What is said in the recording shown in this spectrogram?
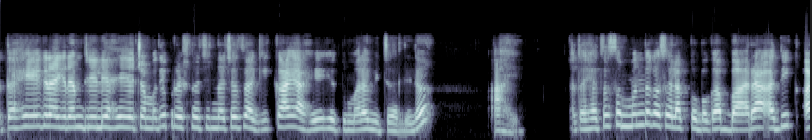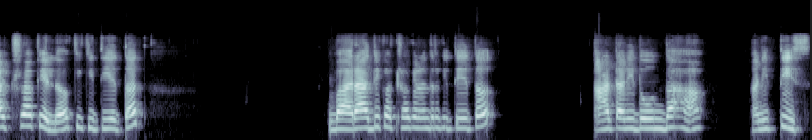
आता हे एक डायग्राम दिलेली आहे. याच्यामध्ये प्रश्नचिन्हाच्या जागी काय आहे हे तुम्हाला विचारलेलं आहे. आता ह्याचा संबंध कसा लागतो बघा? बारा अधिक अठरा केलं की किती येतात? बारा अधिक अठरा केल्यानंतर किती येतं? आठ आणि दोन दहा आणि तीस.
